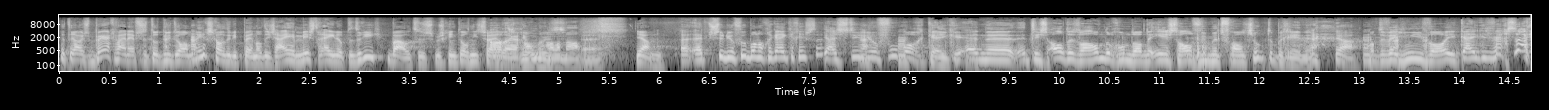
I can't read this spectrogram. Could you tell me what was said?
Trouwens, Bergwijn heeft ze tot nu toe allemaal ingeschoten, die penalties. Hij mist er één op de drie, Wout. Dus misschien toch niet zo heel Ach, erg handig allemaal. Ja. Eh, heb je Studio Voetbal nog gekeken gisteren? Ja, studio voetbal gekeken. En eh, het is altijd wel handig om dan de eerste half uur met Frans Hoek te beginnen. Ja. Want dan weet je in ieder geval, je kijkers weg zijn.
